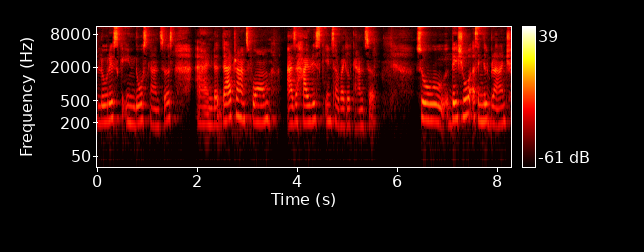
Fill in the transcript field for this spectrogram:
low risk in those cancers and that transform as a high risk in cervical cancer. So they show a single branch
